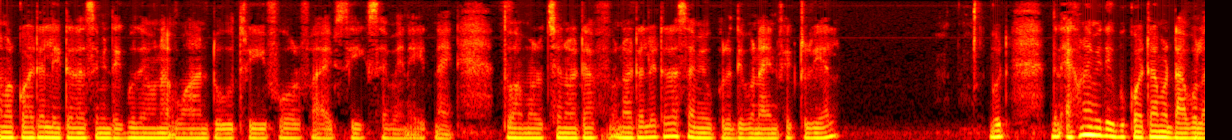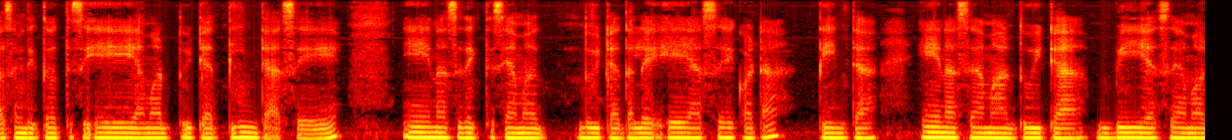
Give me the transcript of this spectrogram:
আমার কয়টা লেটার আছে আমি দেখব। যেমন one two three four five six seven eight nine তো আমার হচ্ছে নয়টা নয়টা লেটার আছে, আমি উপরে দেবো নাইন ফ্যাক্টোরিয়াল গুড দেন এখন আমি দেখব কয়টা আমার ডাবল আছে। আমি দেখতে পাচ্ছি এ আমার দুইটা, তিনটা আছে। এন আছে, দেখতেছি আমার দুইটা, তাহলে এ আছে কয়টা? তিনটা, এন আছে আমার দুইটা, বি আছে আমার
